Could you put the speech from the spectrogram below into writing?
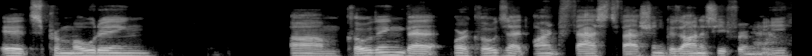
It's promoting um clothing that or clothes that aren't fast fashion because honestly for yeah. me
